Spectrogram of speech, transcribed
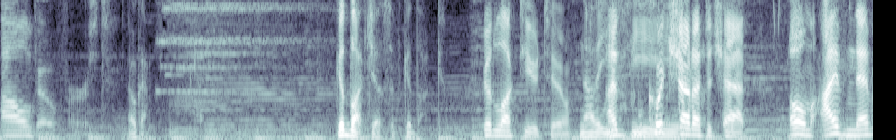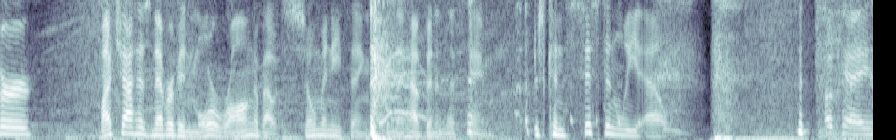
I'll go first. Okay. Good luck, Joseph. Good luck. Good luck to you too. Now that you I- see, Quick shout out to chat. Um, I've never, my chat has never been more wrong about so many things than they have been in this game. Just consistently L. Okay,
